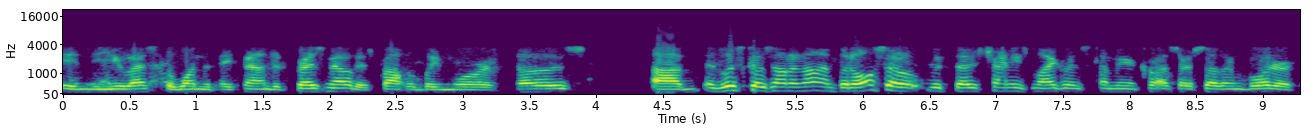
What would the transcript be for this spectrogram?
in the U.S., the one that they found at Fresno. There's probably more of those. Um, and the list goes on and on. But also, with those Chinese migrants coming across our southern border,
